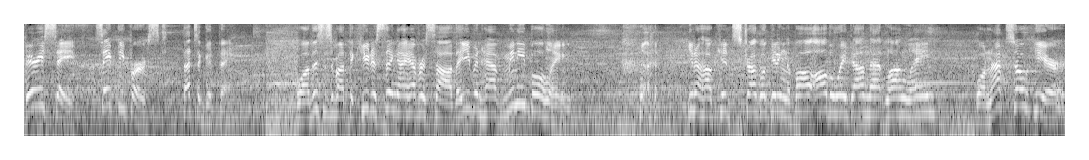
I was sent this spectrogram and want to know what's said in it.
very safe. Safety first. That's a good thing. Well, this is about the cutest thing I ever saw. They even have mini bowling. you know how kids struggle getting the ball all the way down that long lane? Well, not so here.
